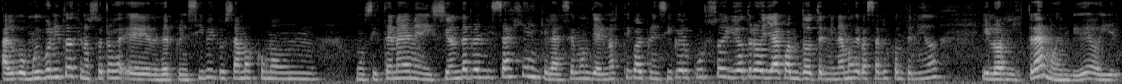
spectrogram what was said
algo muy bonito es que nosotros eh, desde el principio que usamos como un, un sistema de medición de aprendizaje en que le hacemos un diagnóstico al principio del curso y otro ya cuando terminamos de pasar los contenidos y lo registramos en video y el,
